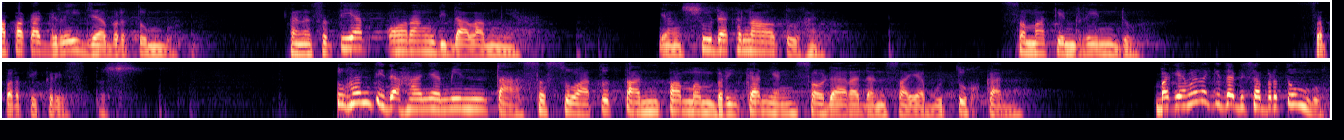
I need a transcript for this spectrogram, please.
Apakah gereja bertumbuh? Karena setiap orang di dalamnya yang sudah kenal Tuhan semakin rindu seperti Kristus. Tuhan tidak hanya minta sesuatu tanpa memberikan yang saudara dan saya butuhkan. Bagaimana kita bisa bertumbuh?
